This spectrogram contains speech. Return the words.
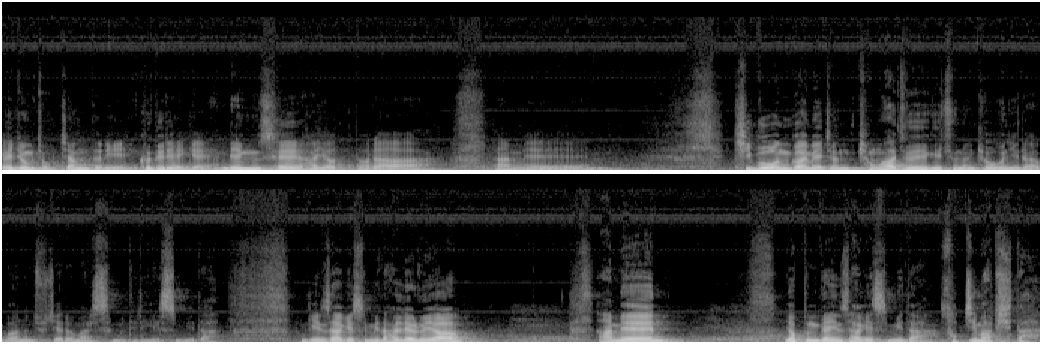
회중 족장들이 그들에게 맹세하였더라. 아멘. 기부원과 맺은 평화주에게 주는 교훈이라고 하는 주제로 말씀을 드리겠습니다. 인사하겠습니다. 할렐루야. 아멘. 옆분과 인사하겠습니다. 속지 맙시다.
